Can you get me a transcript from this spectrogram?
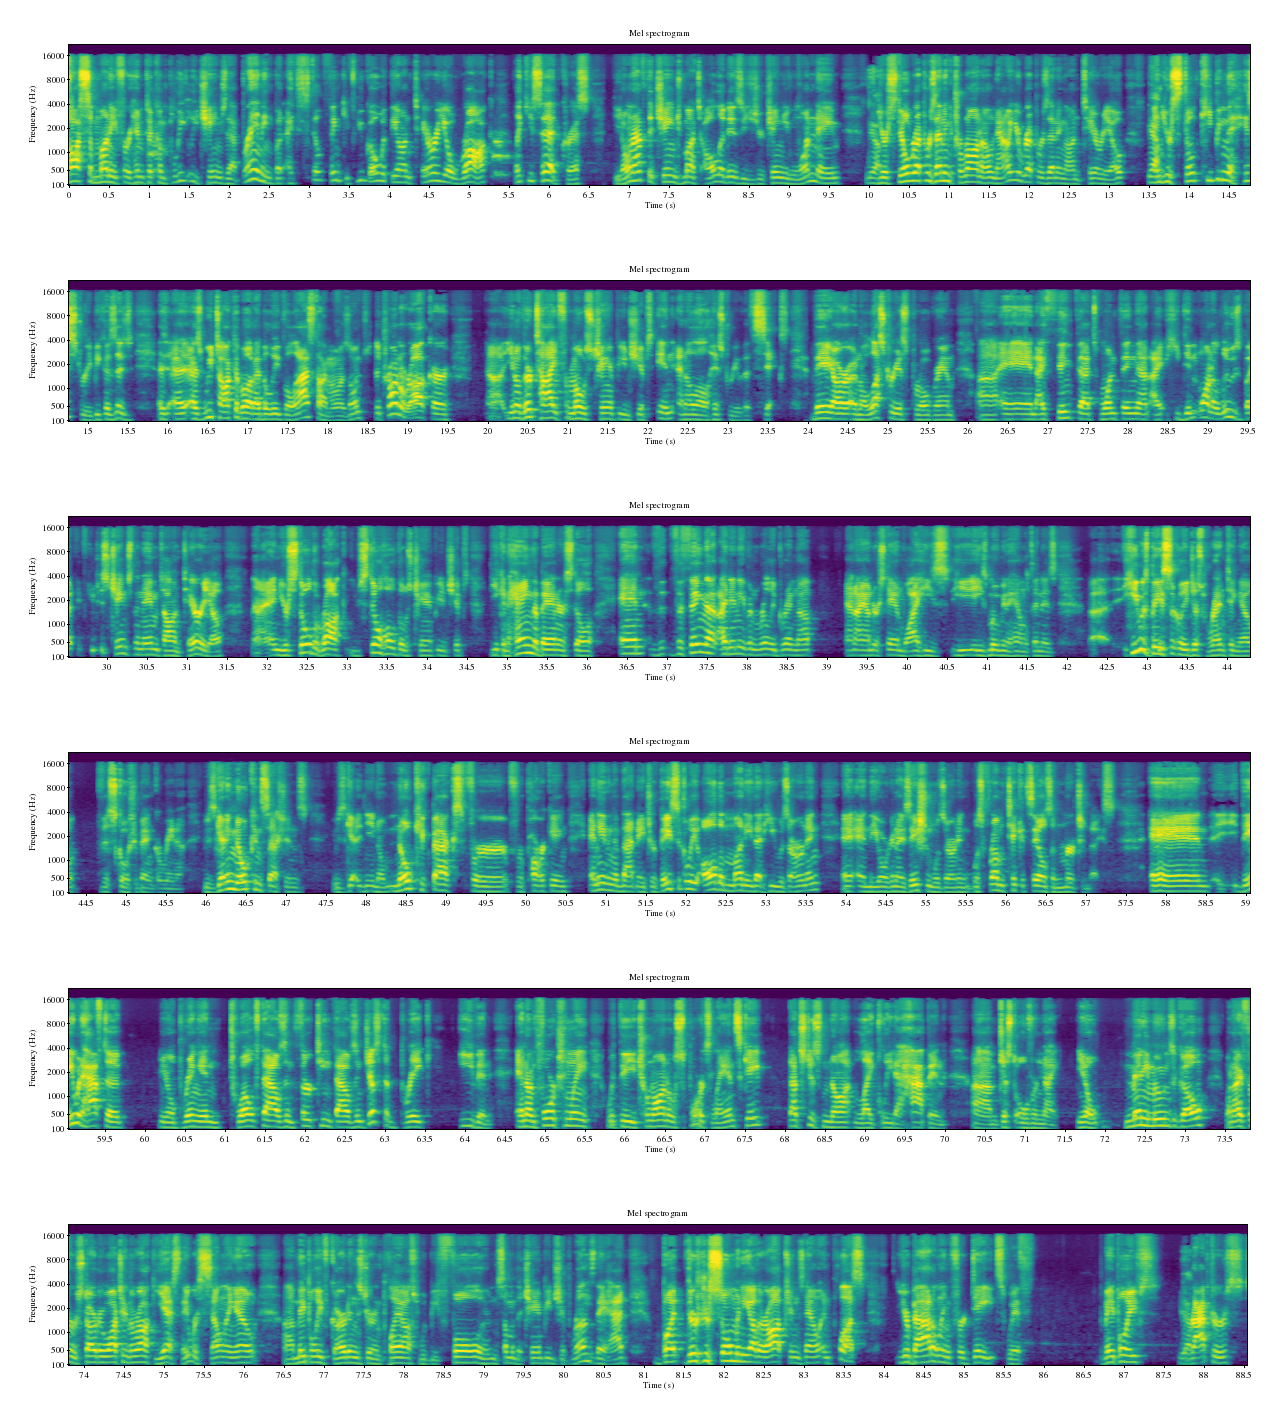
cost some money for him to completely change that branding but I still think if you go with the Ontario Rock like you said Chris you don't have to change much. All it is is you're changing one name. Yeah. You're still representing Toronto. Now you're representing Ontario, yeah. and you're still keeping the history because as, as, as we talked about, I believe the last time I was on, the Toronto Rock are. Uh, you know they're tied for most championships in NLL history with six. They are an illustrious program, uh, and I think that's one thing that I he didn't want to lose. But if you just change the name to Ontario, and you're still the rock you still hold those championships you can hang the banner still and the, the thing that i didn't even really bring up and i understand why he's he, he's moving to hamilton is uh, he was basically just renting out the scotiabank arena he was getting no concessions he was getting you know no kickbacks for for parking anything of that nature basically all the money that he was earning and, and the organization was earning was from ticket sales and merchandise and they would have to you know, bring in 12,000, 13,000 just to break even. And unfortunately, with the Toronto sports landscape, that's just not likely to happen um, just overnight. You know, many moons ago when I first started watching The Rock, yes, they were selling out. Uh, Maple Leaf Gardens during playoffs would be full and some of the championship runs they had. But there's just so many other options now. And plus, you're battling for dates with the Maple Leafs, yep. the Raptors,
